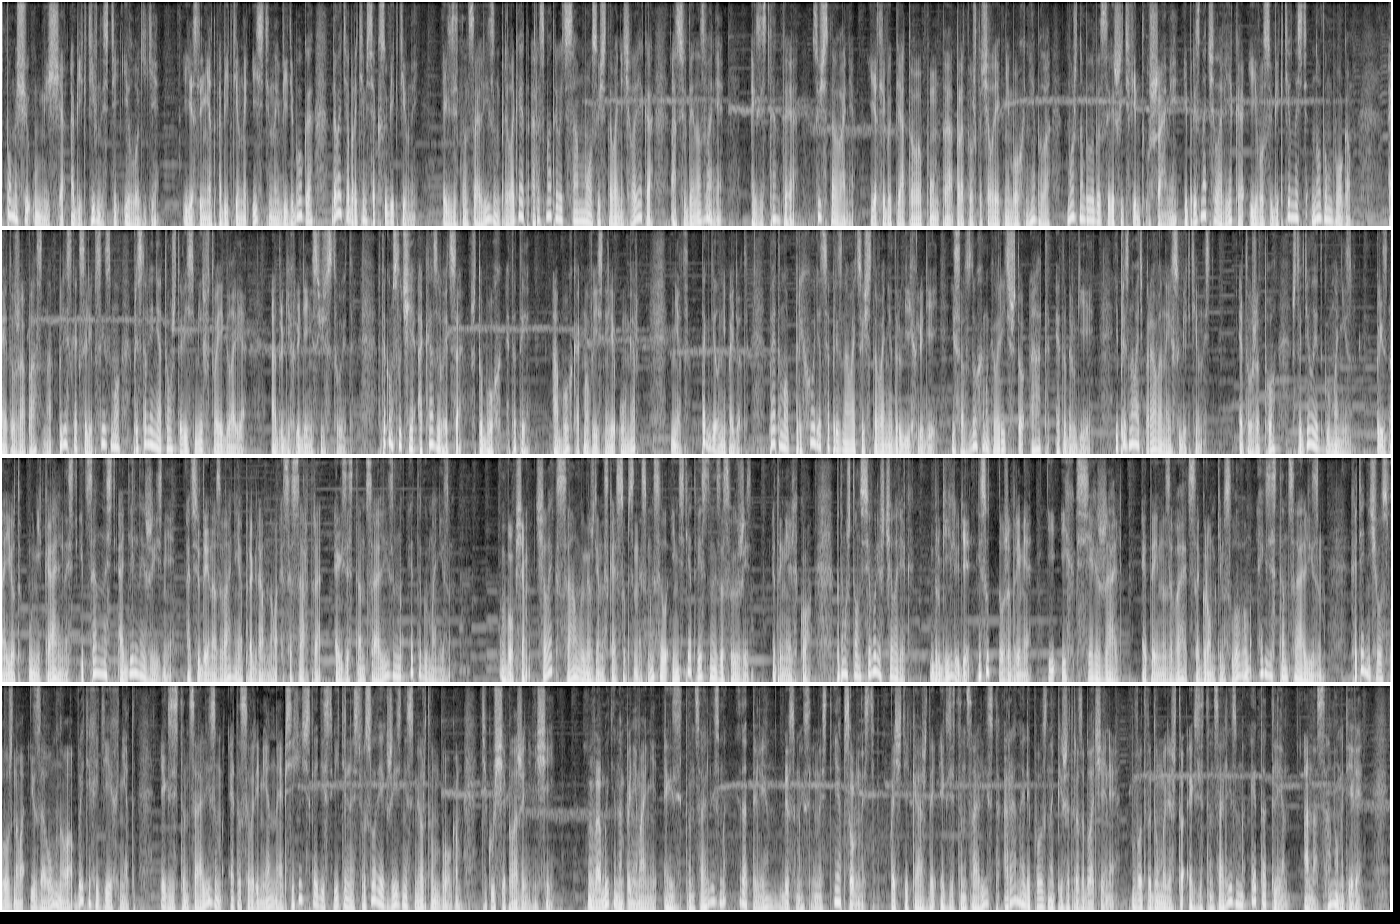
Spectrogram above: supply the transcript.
с помощью умища, объективности и логики – если нет объективной истины в виде Бога, давайте обратимся к субъективной. Экзистенциализм прилагает рассматривать само существование человека, отсюда и название. Экзистентия – существование. Если бы пятого пункта про то, что человек не Бог, не было, можно было бы совершить финт ушами и признать человека и его субъективность новым Богом. А это уже опасно, близко к солипсизму, представление о том, что весь мир в твоей голове – а других людей не существует. В таком случае оказывается, что Бог — это ты, а Бог, как мы выяснили, умер. Нет, так дело не пойдет. Поэтому приходится признавать существование других людей и со вздохом говорить, что ад — это другие, и признавать право на их субъективность. Это уже то, что делает гуманизм, признает уникальность и ценность отдельной жизни. Отсюда и название программного эссе Сартра Экзистенциализм — это гуманизм. В общем, человек сам вынужден искать собственный смысл и нести ответственность за свою жизнь. Это нелегко, потому что он всего лишь человек. Другие люди несут тоже бремя, и их всех жаль. Это и называется громким словом экзистенциализм. Хотя ничего сложного и заумного в этих идеях нет. Экзистенциализм — это современная психическая действительность в условиях жизни с мертвым богом, текущее положение вещей. В обыденном понимании экзистенциализм — это тлен, бессмысленность и абсурдность. Почти каждый экзистенциалист рано или поздно пишет разоблачение. Вот вы думали, что экзистенциализм — это тлен, а на самом деле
